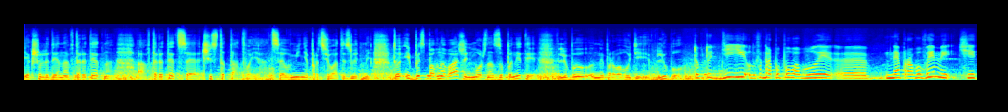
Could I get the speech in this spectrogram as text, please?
Якщо людина авторитетна, а авторитет це чистота твоя, це вміння працювати з людьми, то і без повноважень можна зупинити любу неправову дію. Любу. Тобто дії Олександра Попова були е, неправовими, чи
